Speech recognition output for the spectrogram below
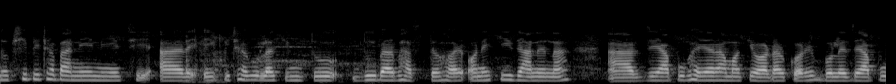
নকশি পিঠা বানিয়ে নিয়েছি আর এই পিঠাগুলা কিন্তু দুইবার ভাজতে হয়, অনেকেই জানে না। আর যে আপু ভাইয়ারা আমাকে অর্ডার করে বলে যে, আপু,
